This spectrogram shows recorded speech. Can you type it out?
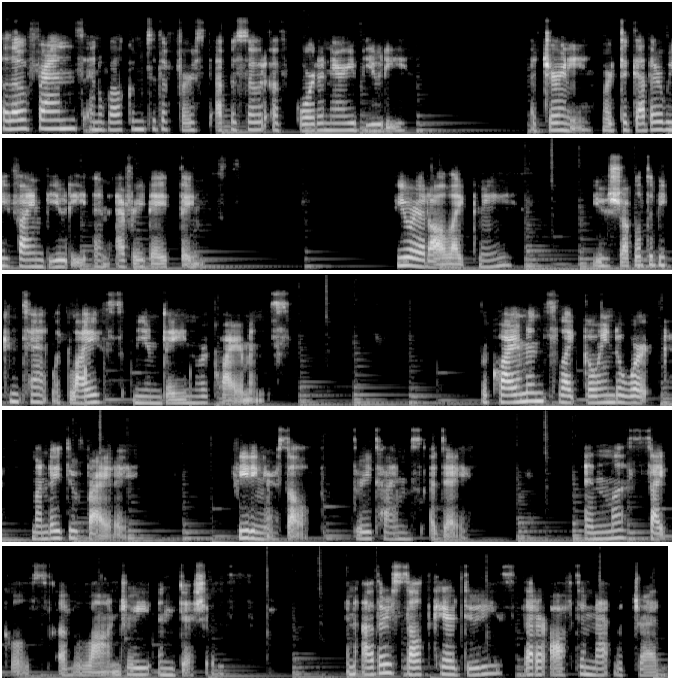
Hello, friends, and welcome to the first episode of Ordinary Beauty, a journey where together we find beauty in everyday things. If you are at all like me, you struggle to be content with life's mundane requirements. Requirements like going to work Monday through Friday, feeding yourself three times a day, endless cycles of laundry and dishes, and other self care duties that are often met with dread.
